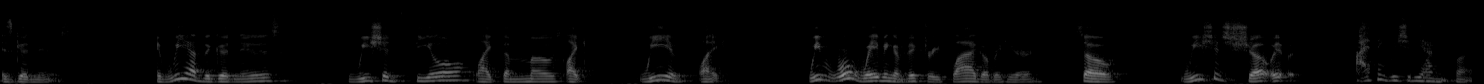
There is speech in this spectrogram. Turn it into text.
is good news. If we have the good news, we should feel like the most like we have like we we're waving a victory flag over here. So we should show it, I think we should be having fun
